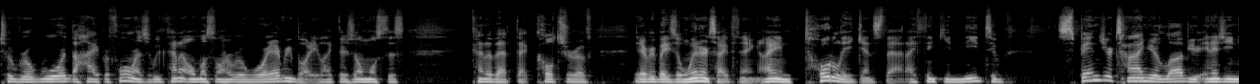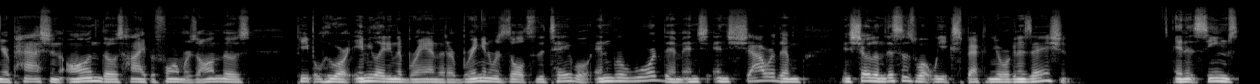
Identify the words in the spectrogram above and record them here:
to reward the high performers. We kind of almost want to reward everybody. Like there's almost this kind of that, that culture of everybody's a winner type thing. I am totally against that. I think you need to, spend your time, your love, your energy, and your passion on those high performers, on those people who are emulating the brand that are bringing results to the table and reward them and, and shower them and show them this is what we expect in the organization. And it seems,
